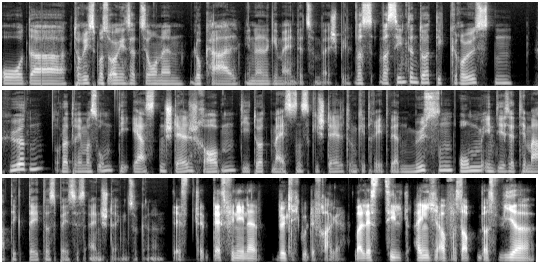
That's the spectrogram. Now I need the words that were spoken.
oder Tourismusorganisationen lokal in einer Gemeinde zum Beispiel. Was, was sind denn dort die größten Hürden oder drehen wir es um, die ersten Stellschrauben, die dort meistens gestellt und gedreht werden müssen, um in diese Thematik Data Spaces einsteigen zu können? Das, das finde ich eine wirklich gute Frage, weil es zielt eigentlich auf was ab, was wir,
